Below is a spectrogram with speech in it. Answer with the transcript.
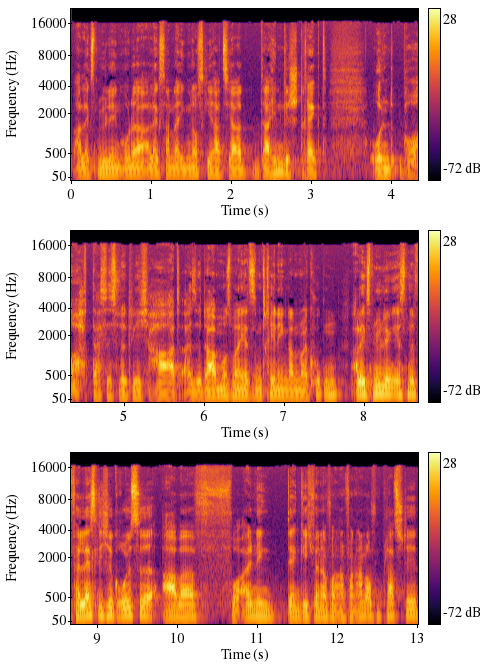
Alex Mühling oder Alexander Ignowski hat es ja dahin gestreckt. Und boah, das ist wirklich hart. Also da muss man jetzt im Training dann mal gucken. Alex Mühling ist eine verlässliche Größe, aber vor allen Dingen denke ich, wenn er von Anfang an auf dem Platz steht,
